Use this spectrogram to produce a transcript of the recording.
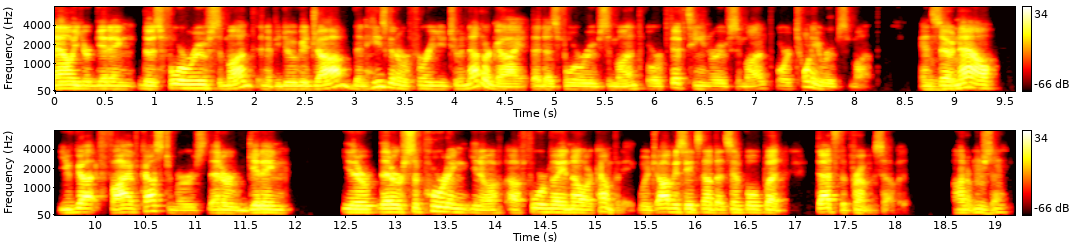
now you're getting those four roofs a month. And if you do a good job, then he's going to refer you to another guy that does four roofs a month or 15 roofs a month or 20 roofs a month. And mm-hmm. so now you've got five customers that are getting, you know, that are supporting, you know, a $4 million company, which obviously it's not that simple, but that's the premise of it. 100%. percent mm-hmm.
